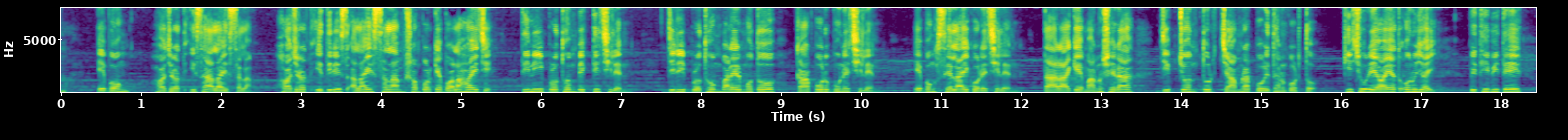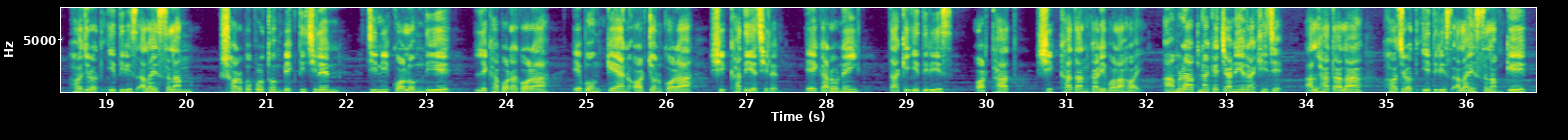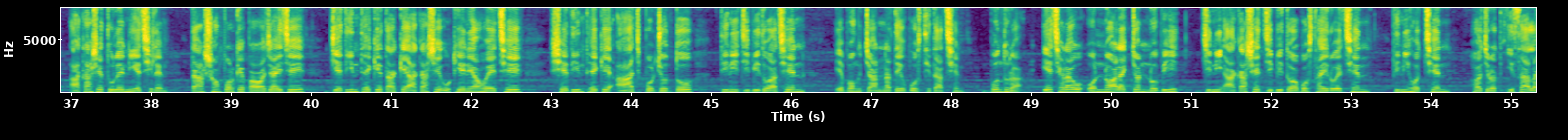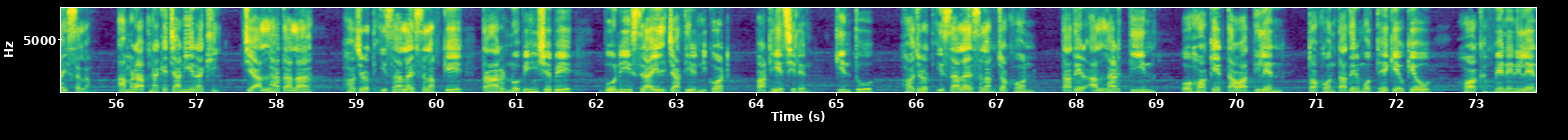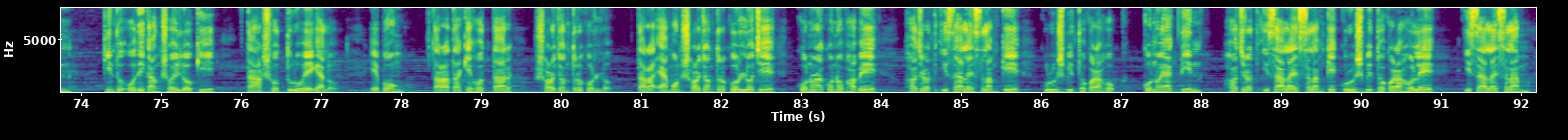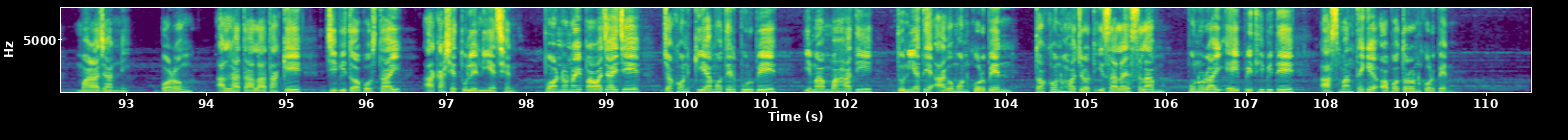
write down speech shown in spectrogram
এবং হজরত ঈসা আলাহিসাল্লাম হজরত ইদ্রিস আলাহিসাল্লাম সম্পর্কে বলা হয় যে তিনি প্রথম ব্যক্তি ছিলেন, যিনি প্রথমবারের মতো কাপড় বুনেছিলেন এবং সেলাই করেছিলেন। তার আগে মানুষেরা জীবজন্তুর চামড়া পরিধান করত। কিছু রেওয়ায়ত অনুযায়ী, পৃথিবীতে হজরত ইদ্রিস আলাহিসাল্লাম সর্বপ্রথম ব্যক্তি ছিলেন, যিনি কলম দিয়ে লেখাপড়া করা এবং জ্ঞান অর্জন করা শিক্ষা দিয়েছিলেন। এই কারণেই তাকে ইদ্রিস অর্থাৎ শিক্ষাদানকারী বলা হয়। আমরা আপনাকে জানিয়ে রাখি যে আল্লাহ তালা হজরত ইদ্রিস আলাহিসাল্লামকে আকাশে তুলে নিয়েছিলেন। তার সম্পর্কে পাওয়া যায় যে যেদিন থেকে তাকে আকাশে উঠিয়ে নেওয়া হয়েছে, সেদিন থেকে আজ পর্যন্ত তিনি জীবিত আছেন এবং জান্নাতে উপস্থিত আছেন। বন্ধুরা, এছাড়াও অন্য আরেকজন নবী যিনি আকাশে জীবিত অবস্থায় রয়েছেন, তিনি হচ্ছেন হজরত ঈসা আলাইসাল্লাম আমরা আপনাকে জানিয়ে রাখি যে আল্লাহ তালা হজরত ঈসা আলাইসাল্লামকে তার নবী হিসেবে বনি ইসরায়েল জাতির নিকট পাঠিয়েছিলেন। কিন্তু হজরত ঈসা আলাইসাল্লাম যখন তাদের আল্লাহর দিন ও হকের দাওয়াত দিলেন, তখন তাদের মধ্যে কেউ কেউ হক মেনে নিলেন, কিন্তু অধিকাংশই লোকই তার শত্রু হয়ে গেল এবং তারা তাকে হত্যার ষড়যন্ত্র করল। তারা এমন ষড়যন্ত্র করল যে কোনো না কোনোভাবে হজরত ঈসা আলাইসাল্লামকে ক্রুশবিদ্ধ করা হোক। কোনো একদিন হজরত ঈসা আলাইসাল্লামকে ক্রুশবিদ্ধ করা হলে ঈসা আলাইসাল্লাম মারা যাননি, বরং আল্লাহ তালা তাকে জীবিত অবস্থায় আকাশে তুলে নিয়েছেন। বর্ণনায় পাওয়া যায় যে, যখন কিয়ামতের পূর্বে ইমাম মাহাদি দুনিয়াতে আগমন করবেন, তখন হজরত ঈসা আলাইসাল্লাম পুনরায় এই পৃথিবীতে আসমান থেকে অবতরণ করবেন।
